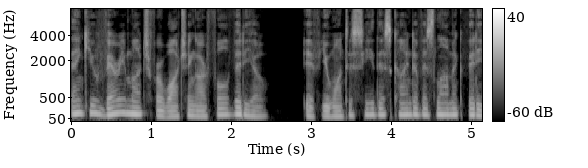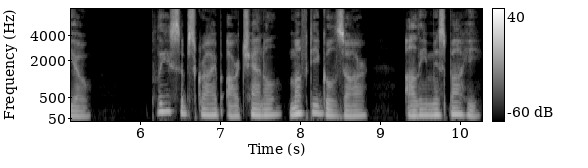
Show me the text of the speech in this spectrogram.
Thank you very much for watching our full video. If you want to see this kind of Islamic video, please subscribe our channel Mufti Gulzar Ali Misbahi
